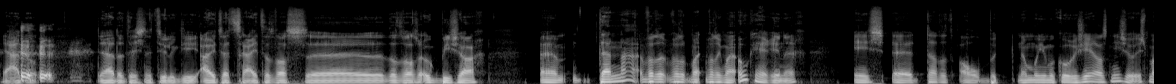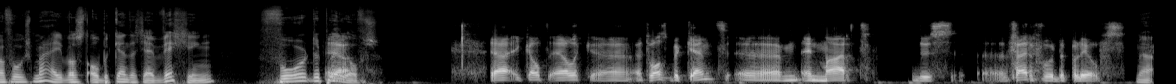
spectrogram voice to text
ja, dat, ja, dat is natuurlijk die uitwedstrijd. Dat was, uh, dat was ook bizar. Um, daarna, wat, wat, wat ik mij ook herinner, is uh, dat het al... Nou moet je me corrigeren als het niet zo is. Maar volgens mij was het al bekend dat jij wegging voor de play-offs. Ja, ja ik had eigenlijk... Uh, het was bekend um, in maart. Dus uh, ver voor de play-offs. Ja.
